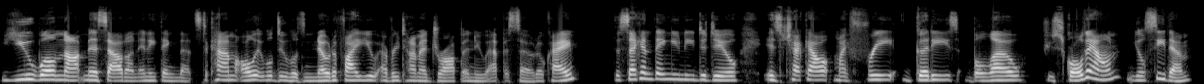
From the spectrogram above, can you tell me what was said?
you will not miss out on anything that's to come. All it will do is notify you every time I drop a new episode. Okay. The second thing you need to do is check out my free goodies below. If you scroll down, you'll see them.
